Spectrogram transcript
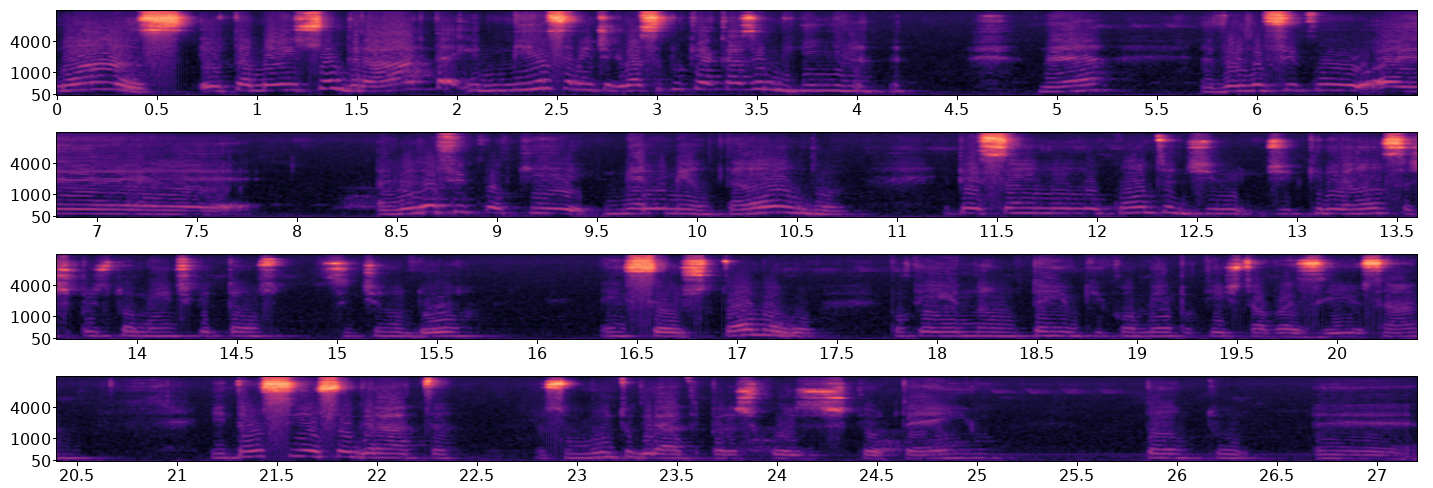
Mas eu também sou grata, imensamente grata, porque a casa é minha. Né? Às vezes eu fico. É, às vezes eu fico aqui me alimentando e pensando no quanto de, de crianças, principalmente, que estão sentindo dor em seu estômago, porque não tem o que comer, porque está vazio, sabe? Então, sim, eu sou grata. Eu sou muito grata pelas coisas que eu tenho, tanto é,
